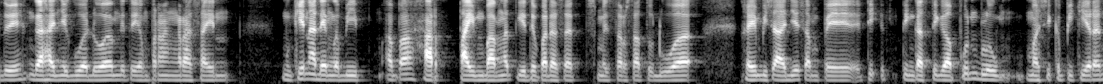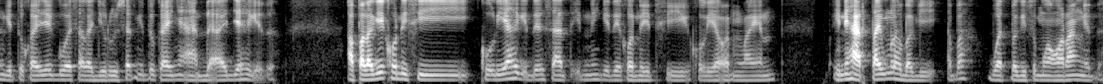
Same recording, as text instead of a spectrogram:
gitu ya nggak hanya gue doang gitu yang pernah ngerasain. Mungkin ada yang lebih apa hard time banget gitu pada saat semester 1 2 kayak bisa aja sampai tingkat tiga pun belum masih kepikiran gitu. Kayaknya gue salah jurusan gitu kayaknya ada aja gitu. Apalagi kondisi kuliah gitu saat ini gitu kondisi kuliah online. Ini hard time lah bagi apa buat bagi semua orang gitu.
